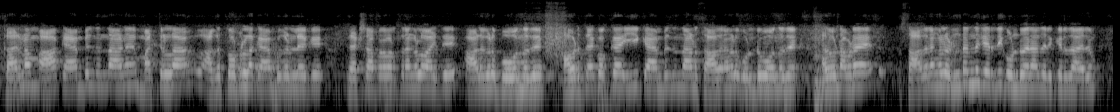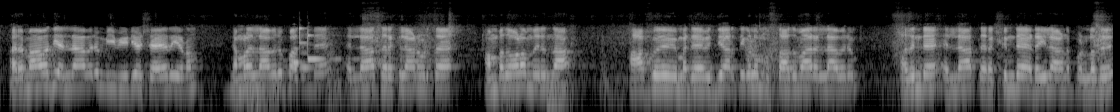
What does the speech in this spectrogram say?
കാരണം ആ ക്യാമ്പിൽ നിന്നാണ് മറ്റുള്ള അകത്തോട്ടുള്ള ക്യാമ്പുകളിലേക്ക് രക്ഷാപ്രവർത്തനങ്ങളുമായിട്ട് ആളുകൾ പോകുന്നത്. അവിടത്തേക്കൊക്കെ ഈ ക്യാമ്പിൽ നിന്നാണ് സാധനങ്ങൾ കൊണ്ടുപോകുന്നത്. അതുകൊണ്ട് അവിടെ സാധനങ്ങൾ ഉണ്ടെന്ന് കരുതി കൊണ്ടുവരാതിരിക്കരുത് ആരും. പരമാവധി എല്ലാവരും ഈ വീഡിയോ ഷെയർ ചെയ്യണം. നമ്മളെല്ലാവരും ഇപ്പം അതിന്റെ എല്ലാ തിരക്കിലാണ് ഇവിടുത്തെ അമ്പതോളം വരുന്ന ആഫ് മറ്റേ വിദ്യാർത്ഥികളും ഉസ്താദുമാരെല്ലാവരും അതിന്റെ എല്ലാ തിരക്കിന്റെ ഇടയിലാണ് ഇപ്പോൾ ഉള്ളത്.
